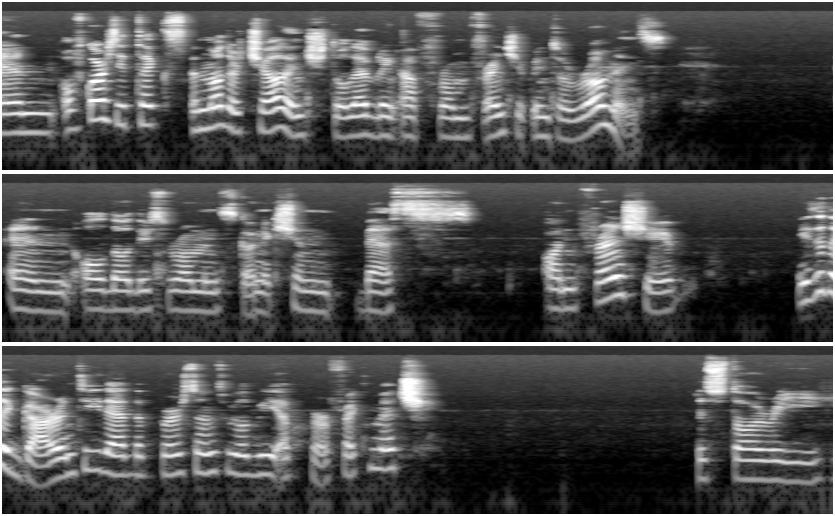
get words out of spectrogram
And of course it takes another challenge to leveling up from friendship into romance. And although this romance connection based on friendship is it a guarantee that the persons will be a perfect match? The story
